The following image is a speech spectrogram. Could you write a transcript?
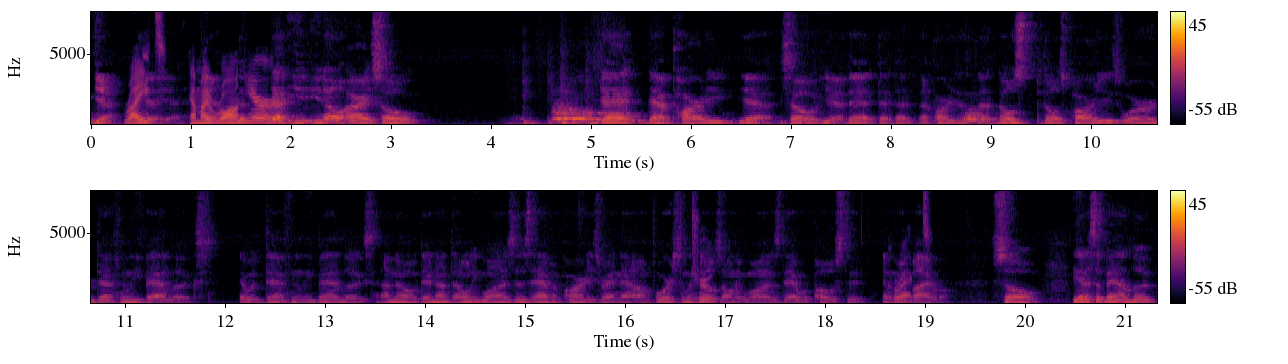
Yeah. Right? yeah, yeah, Am I wrong That- here, that- you, you know, all right. So that that party, yeah. So yeah, that that that, that party, that, those those parties were definitely bad looks. They were definitely bad looks. I know they're not the only ones that's having parties right now. Unfortunately, True. those only ones that were posted and Correct. went viral. So yeah, that's a bad look.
